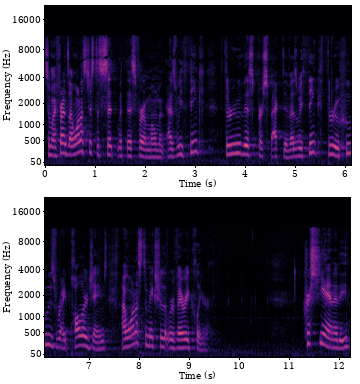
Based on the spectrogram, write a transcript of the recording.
So, my friends, I want us just to sit with this for a moment as we think through this perspective, as we think through who's right, Paul or James, I want us to make sure that we're very clear. Christianity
